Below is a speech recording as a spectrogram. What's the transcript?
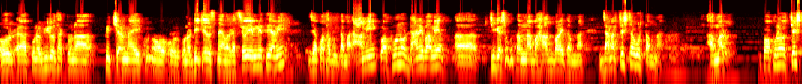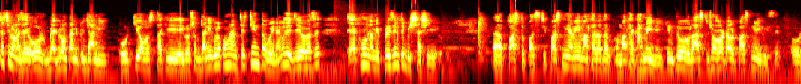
ওর কোনো ভিডিও থাকতো না পিকচার নাই, কোনো ওর কোনো ডিটেলস নেই আমার কাছে। ওই এমনিতেই আমি যা কথা বলতাম। আর আমি কখনো ডানে বামে জিজ্ঞাসা করতাম না বা হাত বাড়াইতাম না, জানার চেষ্টা করতাম না। আমার কখনো চেষ্টা ছিল না যে ওর ব্যাকগ্রাউন্ড আমি একটু জানি, ওর কি অবস্থা, কি এইগুলো সব জানি, এগুলো কখনো আমি চিন্তা করি না আমি? যেভাবে আছে, এখন আমি প্রেজেন্টে বিশ্বাসী। পাঁচ তো পাঁচটি পাঁচ নিয়ে আমি মাথা ব্যথা, মাথা ঘামেই নেই। কিন্তু লাস্ট ঝগড়াটা ওর পাঁচ নিয়েই হয়েছে ওর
